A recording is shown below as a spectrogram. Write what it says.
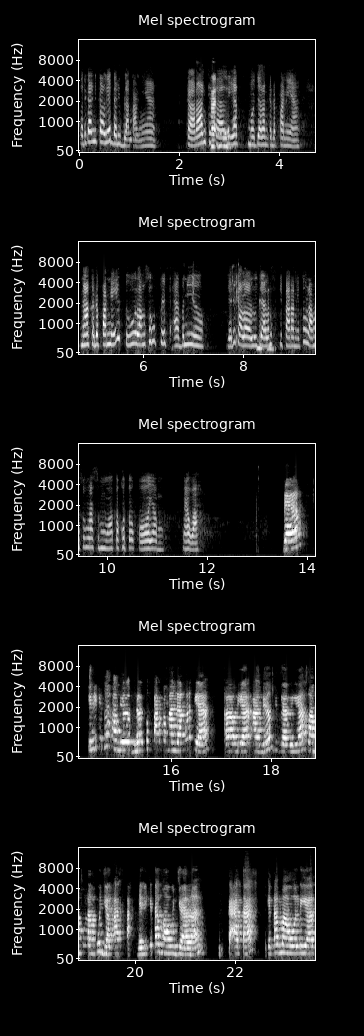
Tadi kan kita lihat dari belakangnya. Sekarang kita lihat mau jalan ke depannya. Nah, ke depannya itu langsung Fifth Avenue. Jadi kalau lu jalan sekitaran itu langsunglah semua toko-toko yang mewah. Del, ini kita sambil bertukar pemandangan ya, eh, biar Adel juga lihat lampu-lampu Jakarta. Jadi kita mau jalan ke atas, kita mau lihat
